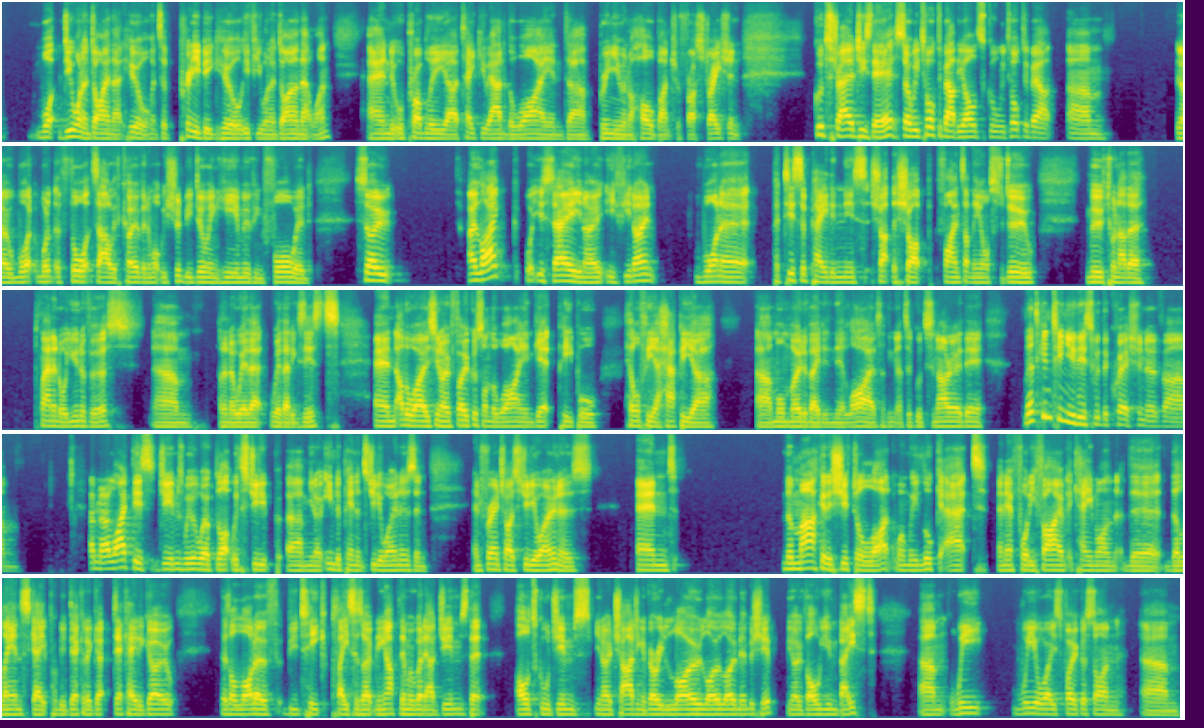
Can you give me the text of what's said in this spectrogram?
what do you want to die on that hill? It's a pretty big hill if you want to die on that one. And it will probably uh, take you out of the why and uh, bring you in a whole bunch of frustration. Good strategies there. So we talked about the old school. We talked about um, you know what what the thoughts are with COVID and what we should be doing here moving forward. So I like what you say. You know, if you don't want to participate in this, shut the shop, find something else to do, move to another planet or universe. Um, I don't know where that where that exists, and otherwise, you know, focus on the why and get people healthier, happier, uh, more motivated in their lives. I think that's a good scenario there. Let's continue this with the question of um, I mean, I like this, gyms. We worked a lot with studio, um, you know, independent studio owners and and franchise studio owners, and the market has shifted a lot. When we look at an F45 that came on the the landscape probably a decade ago, decade ago, there's a lot of boutique places opening up. Then we've got our gyms that old school gyms, you know, charging a very low, low, low membership, you know, volume based. Um, we we always focus on um,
